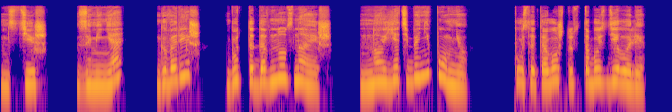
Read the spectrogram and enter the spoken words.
«Мстишь? За меня? Говоришь, будто давно знаешь. Но я тебя не помню. После того, что с тобой сделали,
